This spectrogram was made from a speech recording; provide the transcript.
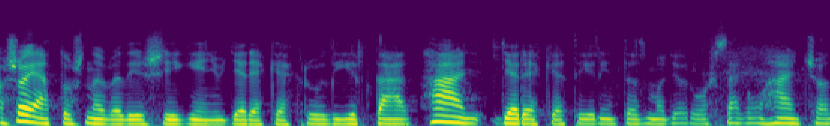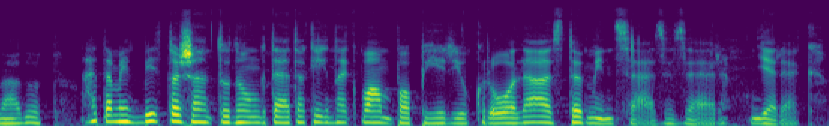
a sajátos nevelési igényű gyerekekről írtál. Hány gyereket érint ez Magyarországon? Hány családot? Hát amit biztosan tudunk, tehát akiknek van papírjuk róla, az több mint százezer gyerek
